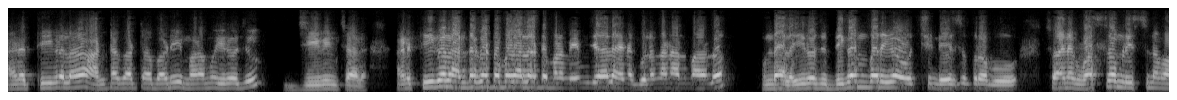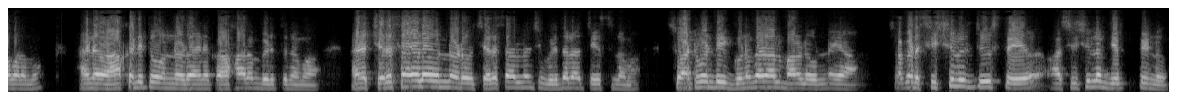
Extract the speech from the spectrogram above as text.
ఆయన తీగల అంటగట్టబడి మనము ఈరోజు జీవించాలి. ఆయన తీగలు అంటగట్టబడాలంటే మనం ఏం చేయాలి? ఆయన గుణగణాలు మనలో ఉండాలి. ఈరోజు దిగంబరిగా వచ్చింది యేసు ప్రభు సో ఆయనకు వస్త్రంలు ఇస్తున్నామా మనము? ఆయన ఆకలితో ఉన్నాడు ఆయనకు ఆహారం పెడుతున్నామా? ఆయన చెరసాలలో ఉన్నాడు చెరసాల నుంచి విడుదల చేస్తున్నామా? సో అటువంటి గుణగణాలు మనలో ఉన్నాయా? సో అక్కడ శిష్యులు చూస్తే ఆ శిష్యులకు చెప్పిండు.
